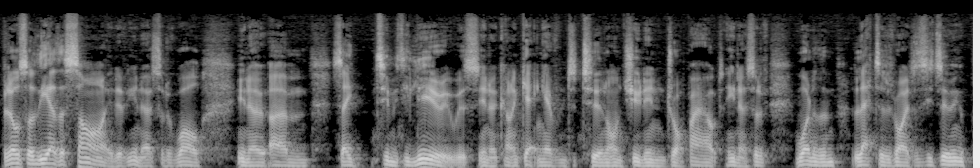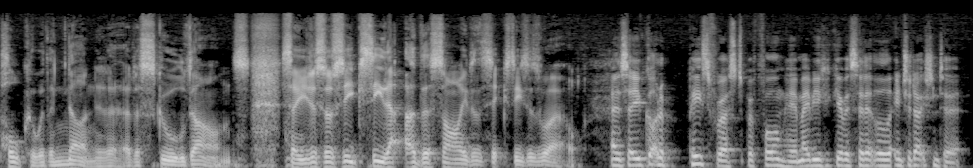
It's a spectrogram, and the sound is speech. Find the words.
but also the other side of, you know, sort of while, you know, um, say Timothy Leary was, you know, kind of getting everyone to turn on, tune in, drop out, you know, sort of one of them letters writers is doing a polka with a nun at a, at a school dance. So you just sort of see, see that other side of the 60s as well. And so you've got a piece for us to perform here. Maybe you could give us a little introduction to it.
